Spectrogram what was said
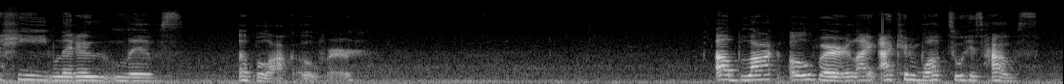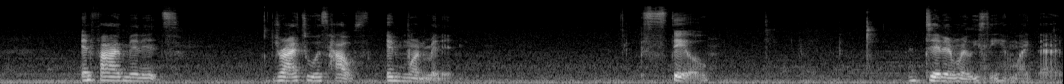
he literally lives a block over. A block over. Like i can walk to his house in five minutes drive to his house in one minute still didn't really see him like that.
